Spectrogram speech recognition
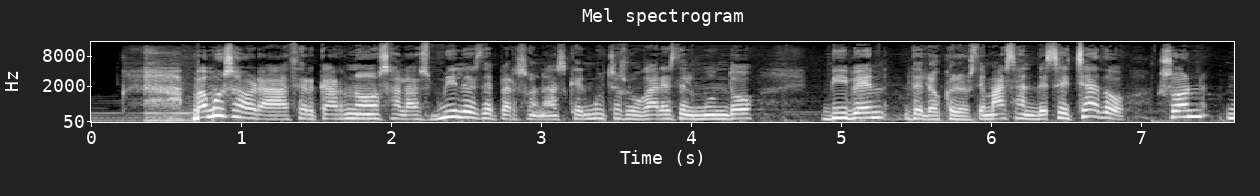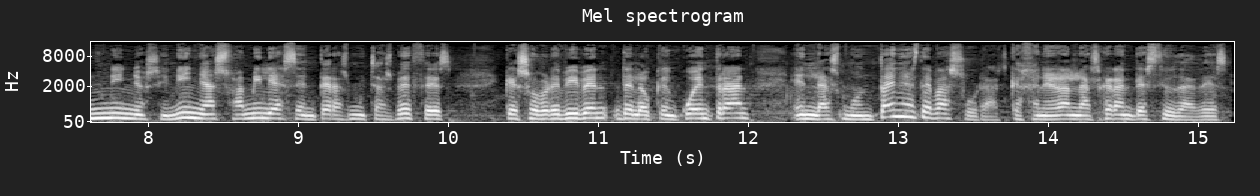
you Vamos ahora a acercarnos a las miles de personas que en muchos lugares del mundo viven de lo que los demás han desechado. Son niños y niñas, familias enteras muchas veces, que sobreviven de lo que encuentran en las montañas de basuras que generan las grandes ciudades.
